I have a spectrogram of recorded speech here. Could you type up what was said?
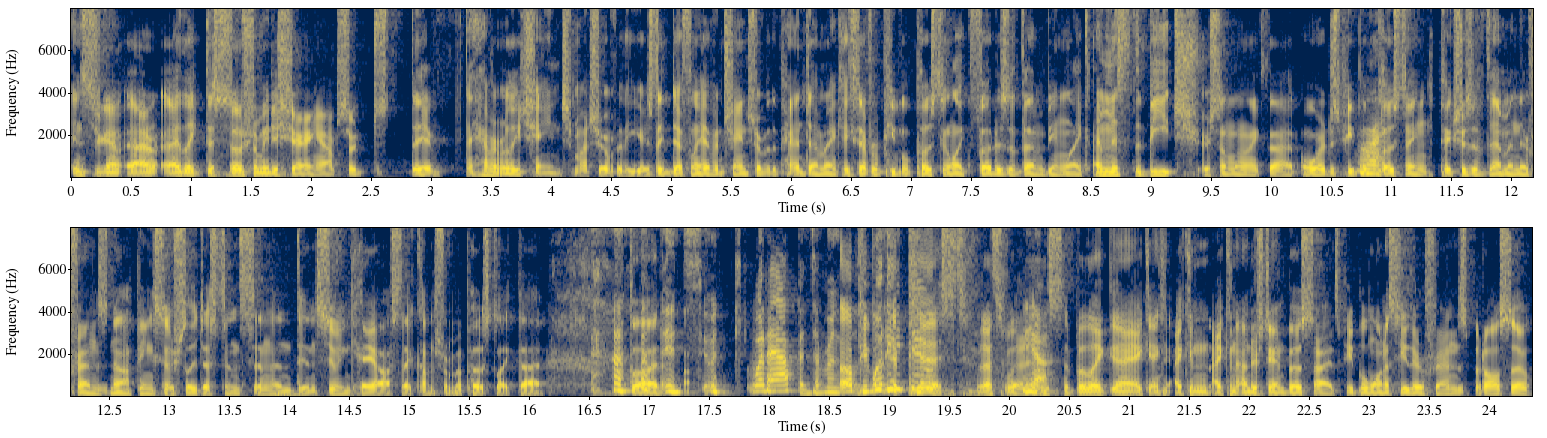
Instagram. I, I like the social media sharing apps are just they they haven't really changed much over the years. They definitely haven't changed over the pandemic, except for people posting like photos of them being like, "I miss the beach" or something like that, or just people Right. posting pictures of them and their friends not being socially distanced, and then the ensuing chaos that comes from a post like that. But what happens? Everyone Oh, people what do get pissed. That's what it is. Yeah. But like, I can, I can, I can understand both sides. People want to see their friends, but also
